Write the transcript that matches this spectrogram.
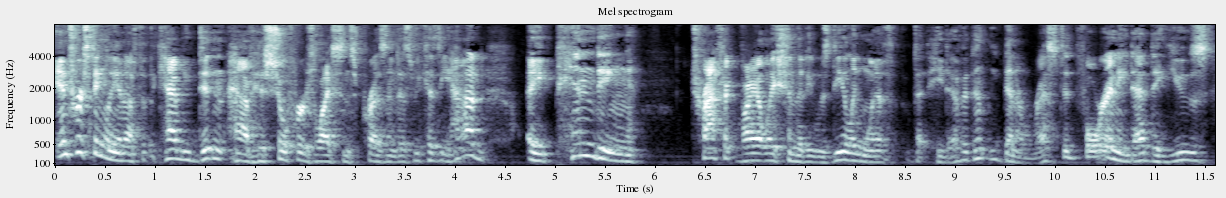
interestingly enough, that the cabbie didn't have his chauffeur's license present is because he had a pending traffic violation that he was dealing with that he'd evidently been arrested for, and he'd had to use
